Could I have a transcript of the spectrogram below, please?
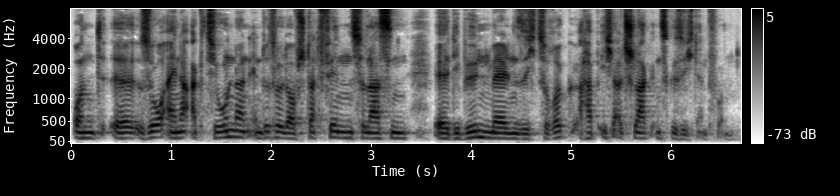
Und äh, so eine Aktion dann in Düsseldorf stattfinden zu lassen, äh, die Bühnen melden sich zurück, habe ich als Schlag ins Gesicht empfunden.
